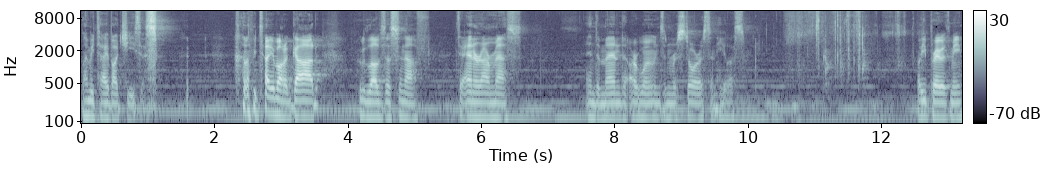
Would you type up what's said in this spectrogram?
Let me tell you about Jesus. Let me tell you about a God who loves us enough to enter our mess and to mend our wounds and restore us and heal us. Will you pray with me?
